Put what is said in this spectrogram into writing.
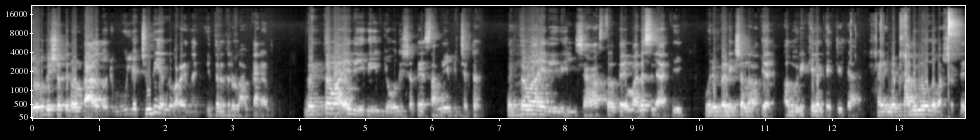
ജ്യോതിഷത്തിനുണ്ടാകുന്ന ഒരു മൂല്യച്യുതി എന്ന് പറയുന്ന ഇത്തരത്തിലുള്ള ആൾക്കാരാണ്. വ്യക്തമായ രീതിയിൽ ജ്യോതിഷത്തെ സമീപിച്ചിട്ട് വ്യക്തമായ രീതിയിൽ ശാസ്ത്രത്തെ മനസ്സിലാക്കി ഒരു പ്രഡിക്ഷൻ നടത്തിയാൽ അത് ഒരിക്കലും തെറ്റില്ല. കഴിഞ്ഞ പതിമൂന്ന് വർഷത്തെ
